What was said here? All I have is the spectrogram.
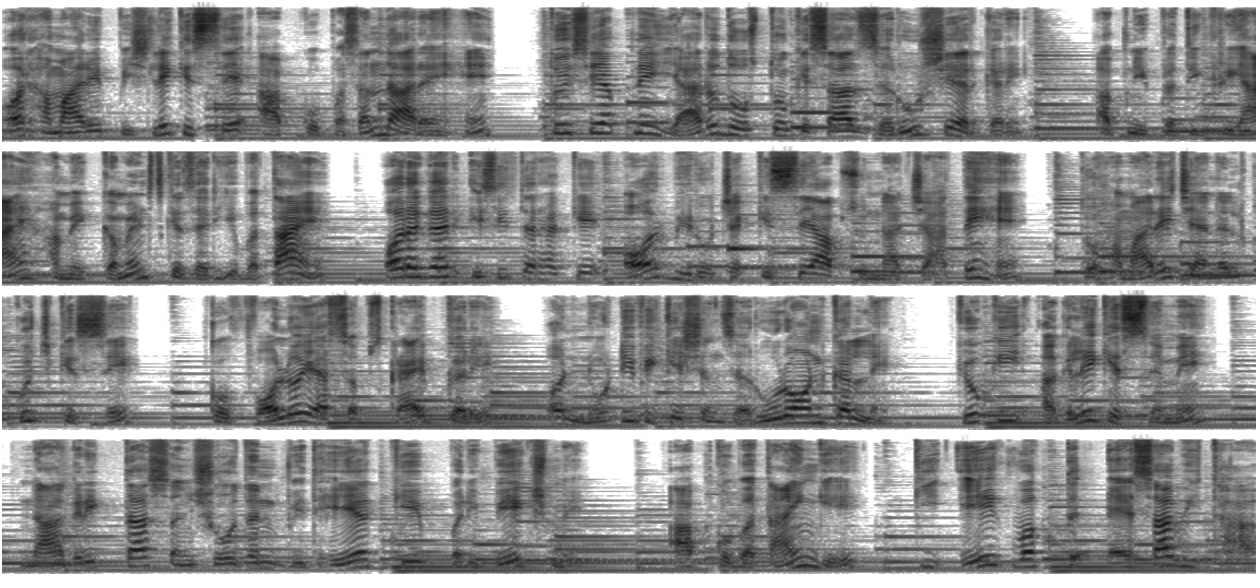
और हमारे पिछले किस्से आपको पसंद आ रहे हैं तो इसे अपने यारों दोस्तों के साथ ज़रूर शेयर करें। अपनी प्रतिक्रियाएँ हमें कमेंट्स के ज़रिए बताएँ, और अगर इसी तरह के और भी रोचक किस्से आप सुनना चाहते हैं तो हमारे चैनल कुछ किस्से को फॉलो या सब्सक्राइब करें और नोटिफिकेशन ज़रूर ऑन कर लें, क्योंकि अगले किस्से में नागरिकता संशोधन विधेयक के परिप्रेक्ष्य में आपको बताएँगे कि एक वक्त ऐसा भी था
